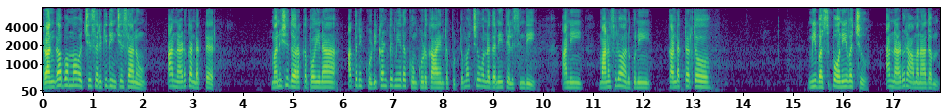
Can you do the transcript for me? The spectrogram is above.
రంగా బొమ్మ వచ్చేసరికి దించేశాను అన్నాడు కండక్టర్. మనిషి దొరక్కపోయినా అతని కుడి కంటి మీద కుంకుడు కాయంత పుట్టుమచ్చ ఉన్నదని తెలిసింది అని మనసులో అనుకుని కండక్టర్తో మీ బస్సు పోనీవచ్చు అన్నాడు రామనాథం.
